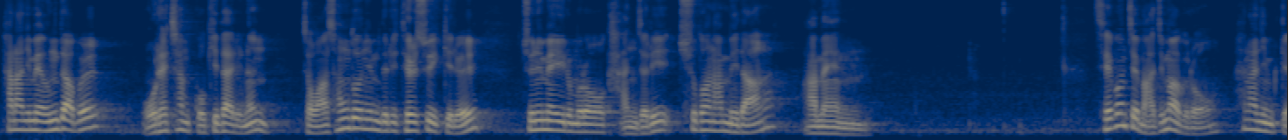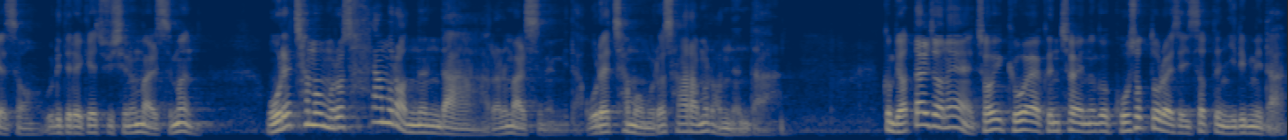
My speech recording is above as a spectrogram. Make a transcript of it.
하나님의 응답을 오래 참고 기다리는 저와 성도님들이 될 수 있기를 주님의 이름으로 간절히 축원합니다. 아멘. 세 번째 마지막으로 하나님께서 우리들에게 주시는 말씀은 오래 참음으로 사람을 얻는다라는 말씀입니다. 오래 참음으로 사람을 얻는다. 그 몇 달 전에 저희 교회 근처에 있는 그 고속도로에서 있었던 일입니다.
